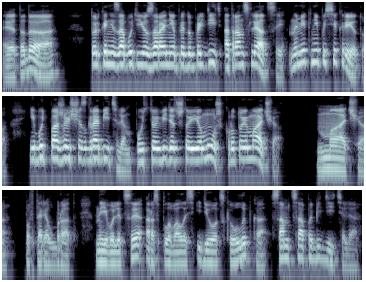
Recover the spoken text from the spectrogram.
«Это да. Только не забудь ее заранее предупредить о трансляции, намекни по секрету. И будь пожестче с грабителем, пусть увидит, что ее муж крутой мачо». «Мачо», повторил брат. На его лице расплывалась идиотская улыбка самца-победителя.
